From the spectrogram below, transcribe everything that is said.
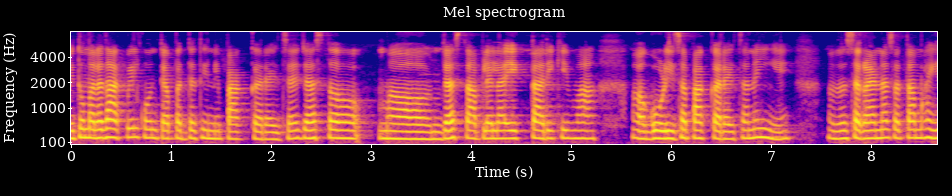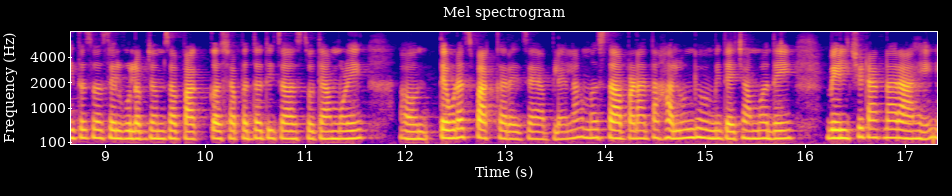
मी तुम्हाला दाखवेल कोणत्या पद्धतीने पाक करायचा आहे. जास्त जास्त आपल्याला एक तारी किंवा गोळीचा पाक करायचा नाही आहे सगळ्यांनाच आता माहीतच असेल गुलाबजामचा पाक कशा पद्धतीचा असतो. त्यामुळे तेवढाच पाक करायचा आहे आपल्याला. मस्त आपण आता हालवून घेऊ. मी त्याच्यामध्ये वेलची टाकणार आहे.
